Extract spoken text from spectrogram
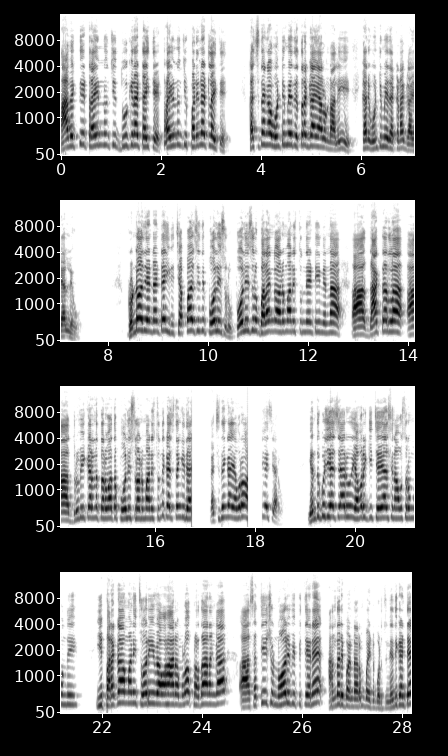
ఆ వ్యక్తి ట్రైన్ నుంచి దూకినట్టయితే ట్రైన్ నుంచి పడినట్లయితే ఖచ్చితంగా ఒంటి మీద ఇతర గాయాలు ఉండాలి. కానీ ఒంటి మీద ఎక్కడా గాయాలు లేవు. రెండవది ఏంటంటే ఇది చెప్పాల్సింది పోలీసులు. పోలీసులు బలంగా అనుమానిస్తుంది ఏంటి నిన్న ఆ డాక్టర్ల ఆ ధృవీకరణ తర్వాత పోలీసులు అనుమానిస్తుంది. ఖచ్చితంగా ఇది. ఖచ్చితంగా ఎవరో చేశారు. ఎందుకు చేశారు? ఎవరికి చేయాల్సిన అవసరం ఉంది? ఈ పరకామణి చోరీ వ్యవహారంలో ప్రధానంగా ఆ సతీష్ నోరు విప్పితేనే అందరి బండారం బయటపడుతుంది. ఎందుకంటే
